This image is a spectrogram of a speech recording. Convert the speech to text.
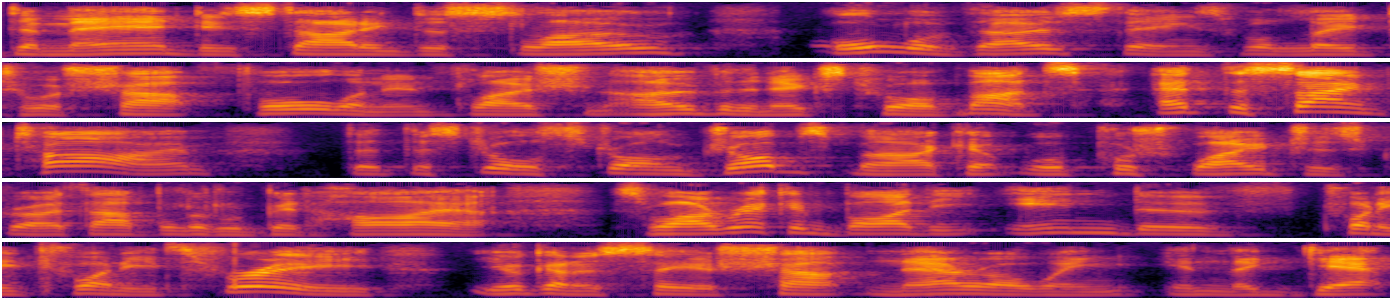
demand is starting to slow. All of those things will lead to a sharp fall in inflation over the next 12 months. At the same time, that the still strong jobs market will push wages growth up a little bit higher. So I reckon by the end of 2023, you're going to see a sharp narrowing in the gap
